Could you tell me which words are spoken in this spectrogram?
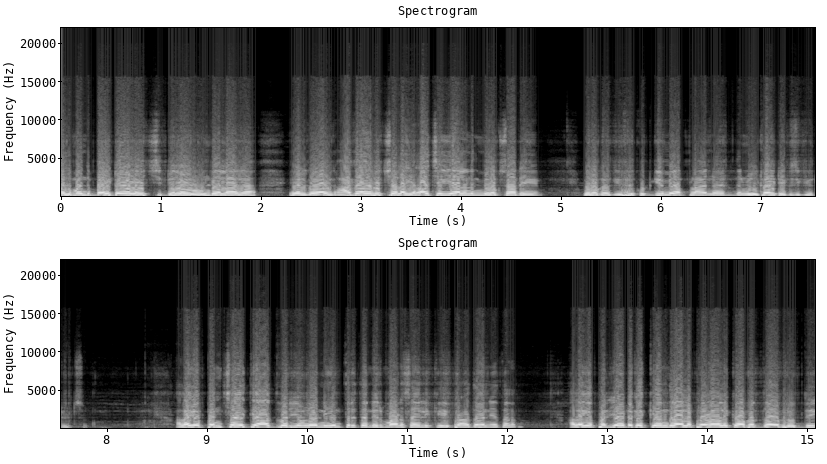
పది మంది బయట వాళ్ళు వచ్చి ఇందులో ఉండేలాగా వీళ్ళకి వాళ్ళకి ఆదాయం వచ్చేలా ఎలా చేయాలనేది మీరు ఒకసారి మీరు ఒక if you could give me ఆ plan then will try to execute its అలాగే పంచాయతీ ఆధ్వర్యంలో నియంత్రిత నిర్మాణ శైలికి ప్రాధాన్యత అలాగే పర్యాటక కేంద్రాల ప్రణాళికాబద్ధ అభివృద్ధి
